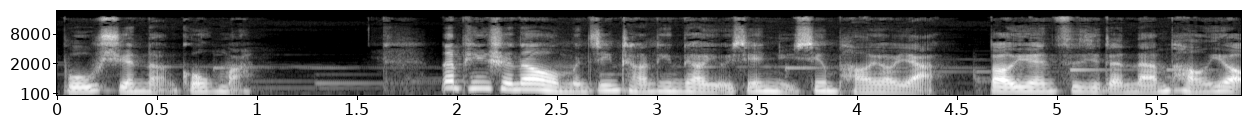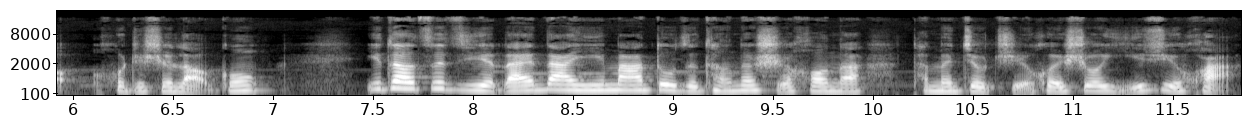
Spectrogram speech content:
补血暖宫吗？那平时呢，我们经常听到有些女性朋友呀抱怨自己的男朋友或者是老公，一到自己来大姨妈肚子疼的时候呢，他们就只会说一句话：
